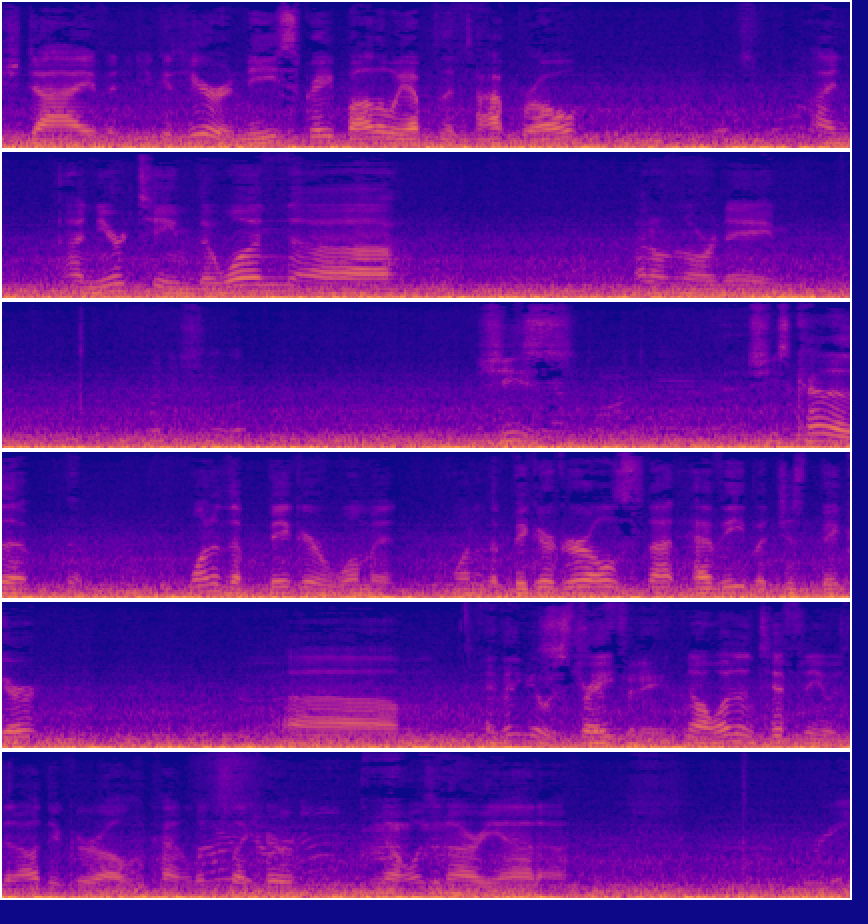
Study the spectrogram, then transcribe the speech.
huge dive, and you could hear her knee scrape all the way up in the top row. Which one? On on your team, the one uh, I don't know her name. what does she look like? She's she's kind of the, the one of the bigger woman, one of the bigger girls, not heavy but just bigger. Um, I think it was straight. Tiffany. No, it wasn't Tiffany. It was that other girl. Kind of looks like her. No, it wasn't Ariana. Brie?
